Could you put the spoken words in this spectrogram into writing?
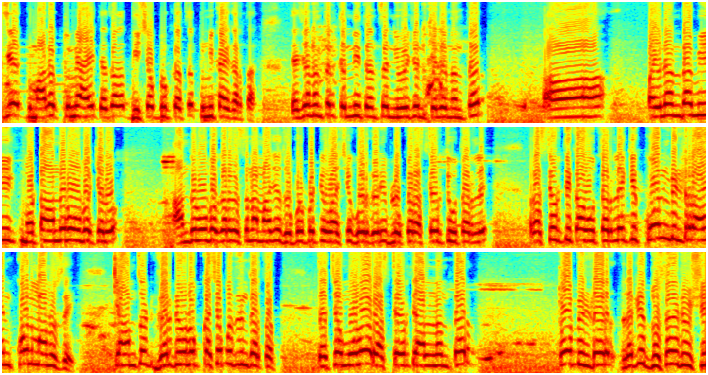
जे मालक तुम्ही आहे त्याचा दिशाभूल करता तुम्ही काय करता? त्याच्यानंतर त्यांनी त्यांचं नियोजन केल्यानंतर पहिल्यांदा मी मोठा आंदोलन उभं केलो. आंदोलन उभं करत असताना माझे झोपडपट्टी वाशी गोरगरीब लोक रस्त्यावरती उतरले. रस्त्यावरती का उतरले? की कोण बिल्डर आहे आणि कोण माणूस आहे? की आमचं घर डेव्हलप कशा पद्धतीने करतात? त्याच्यामुळं रस्त्यावरती आल्यानंतर तो बिल्डर लगेच दुसऱ्या दिवशी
